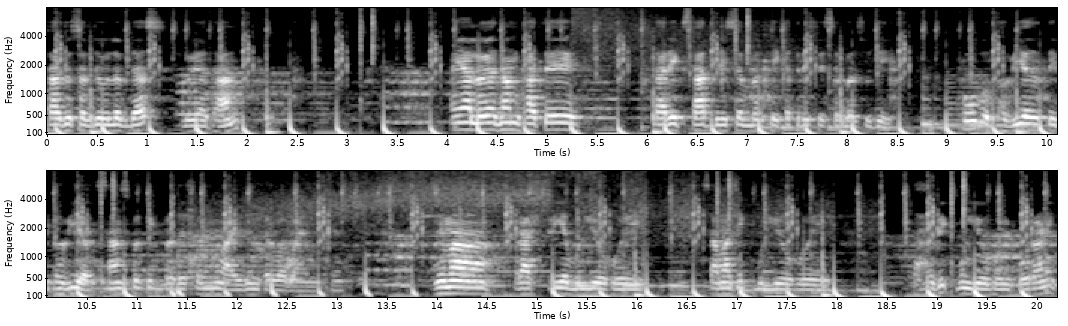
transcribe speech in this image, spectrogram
સાધુ સરજુ વલ્લભદાસ, લોયાધામ. અહીંયા લોયાધામ ખાતે તારીખ સાત ડિસેમ્બરથી એકત્રીસ ડિસેમ્બર સુધી ખૂબ ભવ્યથી ભવ્ય સાંસ્કૃતિક પ્રદર્શનનું આયોજન કરવામાં આવ્યું છે. જેમાં રાષ્ટ્રીય મૂલ્યો હોય, સામાજિક મૂલ્યો હોય, ધાર્મિક મૂલ્યો હોય, પૌરાણિક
